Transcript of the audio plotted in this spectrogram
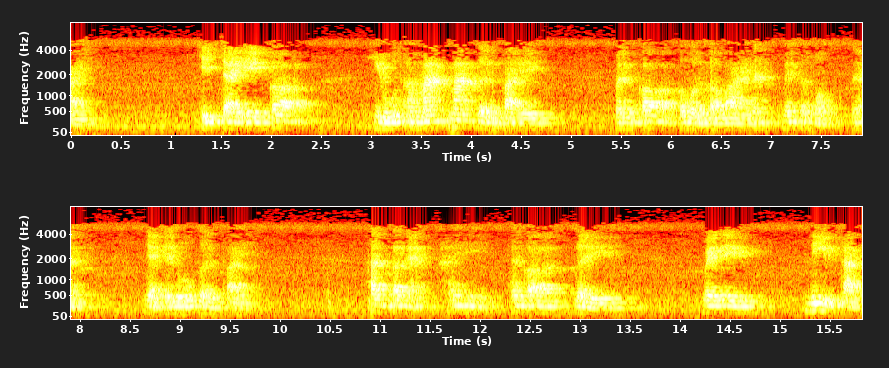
าย จิตใจเองก็หิวธรรมะมากเกินไป มันก็กระวนกระวายนะไม่สงบนะอยากจะรู้เกินไป ท่านก็เนี่ยให้ท่านก็เลยไม่ได้ รีบตาม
